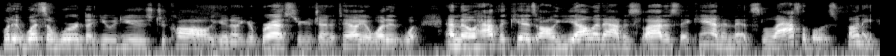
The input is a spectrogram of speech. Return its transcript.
what, what's a word that you would use to call, you know, your breast or your genitalia? What is, what, and they'll have the kids all yell it out as loud as they can. And it's laughable, it's funny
